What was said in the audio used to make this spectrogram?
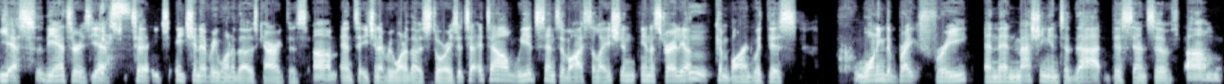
Yes, the answer is yes, yes, to each each and every one of those characters, um, and to each and every one of those stories. It's a, it's our weird sense of isolation in Australia, mm. combined with this wanting to break free, and then mashing into that this sense of, um,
